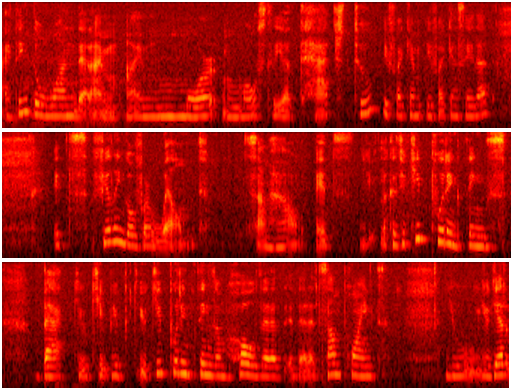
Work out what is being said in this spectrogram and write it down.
I think the one that I'm I'm more mostly attached to if I can if I can say that it's feeling overwhelmed somehow. It's because you keep putting things back. You keep you, you keep putting things on hold that at, that at some point you you get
